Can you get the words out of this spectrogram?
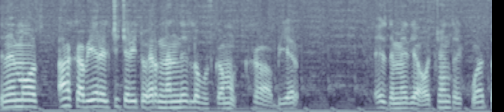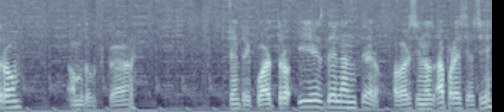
Tenemos a Javier el Chicharito Hernández, lo buscamos. Javier es de media 84. Vamos a buscar 84 y es delantero. A ver si nos aparece así.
